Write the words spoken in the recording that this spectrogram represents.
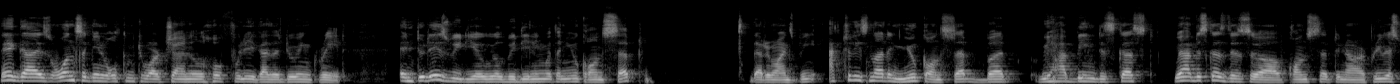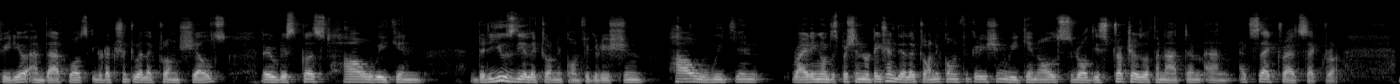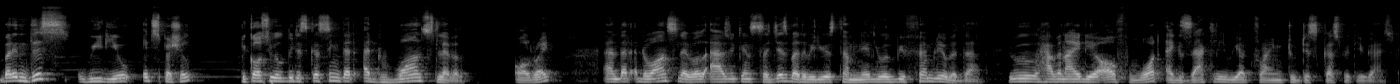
Hey guys, once again welcome to our channel. Hopefully you guys are doing great. In today's video, we'll be dealing with a new concept. That reminds me, actually it's not a new concept, but we have been discussed we have discussed this uh, concept in our previous video and that was introduction to electron shells where we discussed how we can deduce the electronic configuration, how we can writing on the special notation the electronic configuration, we can also draw the structures of an atom and etc etc. But in this video, it's special because we will be discussing that advanced level, all right? And that advanced level, as you can suggest by the video's thumbnail, you will be familiar with that. You will have an idea of what exactly we are trying to discuss with you guys.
